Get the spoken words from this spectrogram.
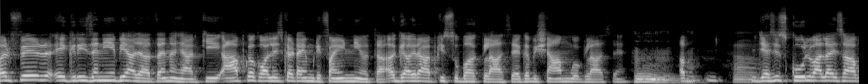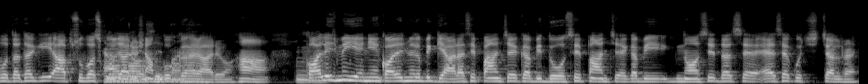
पर फिर एक रीज़न ये भी आ जाता है ना यार कि आपका कॉलेज का टाइम डिफाइंड नहीं होता। अगर अगर आपकी सुबह क्लास है कभी शाम को क्लास है। हम्म, हम्म, अब हाँ। जैसे स्कूल वाला हिसाब होता था कि आप सुबह स्कूल हाँ, जा रहे हो शाम को घर आ रहे हो। हाँ हम्म। कॉलेज में ये नहीं है। कॉलेज में कभी ग्यारह से पाँच है कभी दो से पाँच है कभी नौ से दस है ऐसा कुछ चल रहा है।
